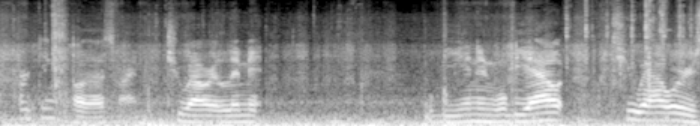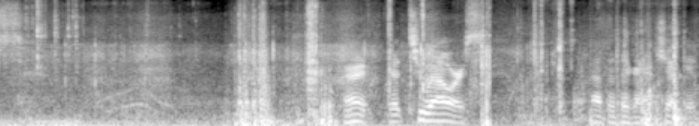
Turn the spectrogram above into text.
Parking? Oh, that's fine. Two hour limit. We'll be in and we'll be out. Two hours. All right, got two hours. Not that they're gonna check it.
